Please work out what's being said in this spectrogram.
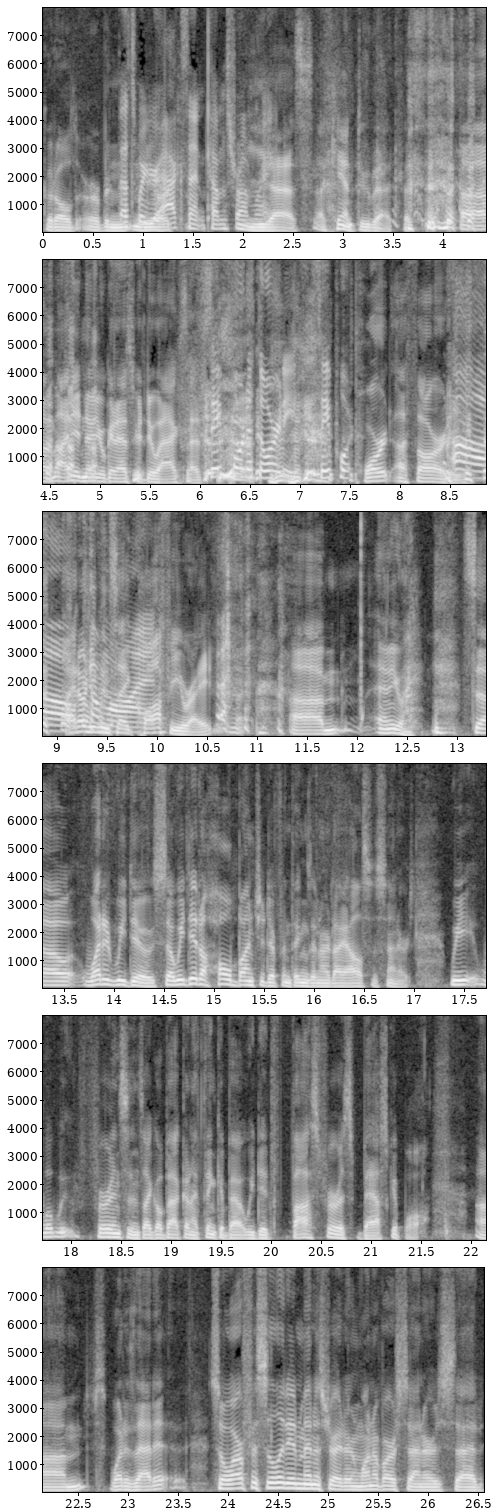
good old urban. That's where New your York. accent comes from, right? Yes, I can't do that. But, um, I didn't know you were going to ask me to do accents. Say Port Authority. Say Port. Port Authority. Oh, I don't even say coffee right. um, anyway, so what did we do? So we did a whole bunch of different things in our dialysis centers. We, what we, for instance, I go back and I think about we did phosphorus basketball. Um, what is that? So our facility administrator in one of our centers said,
